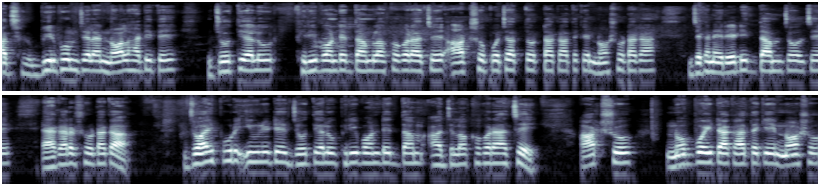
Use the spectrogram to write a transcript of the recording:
আজ বীরভূম জেলার নলহাটিতে জ্যোতি আলুর ফ্রি বন্ডের দাম লক্ষ্য করা আছে আটশো পঁচাত্তর টাকা থেকে নশো টাকা, যেখানে রেডির দাম চলছে এগারোশো টাকা। জয়পুর ইউনিটে জ্যোতি আলু ফ্রি বন্ডের দাম আজ লক্ষ্য করা আছে আটশো নব্বই টাকা থেকে নশো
